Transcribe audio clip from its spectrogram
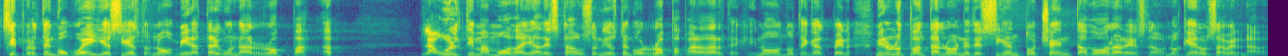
Sí, pero tengo bueyes y esto. No, mira, traigo una ropa. La última moda ya de Estados Unidos, tengo ropa para darte aquí. No, no tengas pena. Mira unos pantalones de 180 dólares. No, no quiero saber nada.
